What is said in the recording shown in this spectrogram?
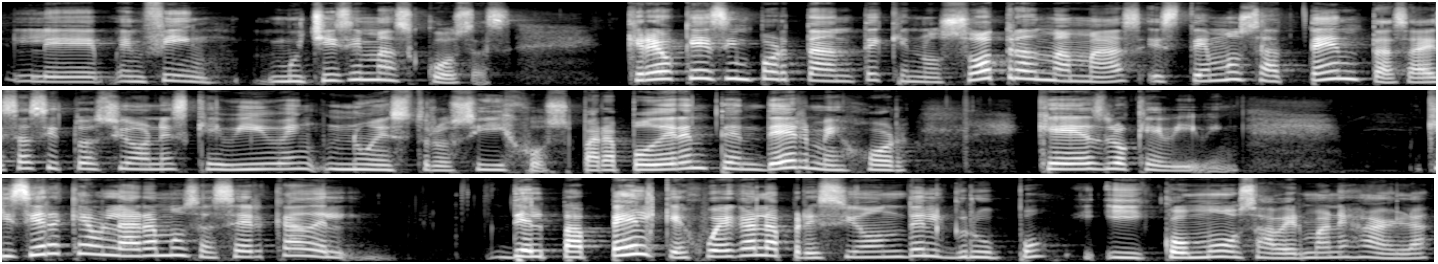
en fin, muchísimas cosas. Creo que es importante que nosotras mamás estemos atentas a esas situaciones que viven nuestros hijos para poder entender mejor qué es lo que viven quisiera que habláramos acerca del, papel que juega la presión del grupo y, cómo saber manejarla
